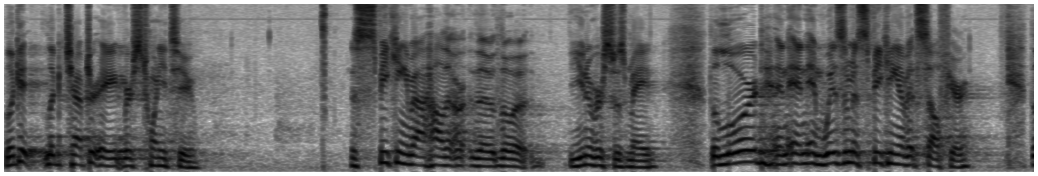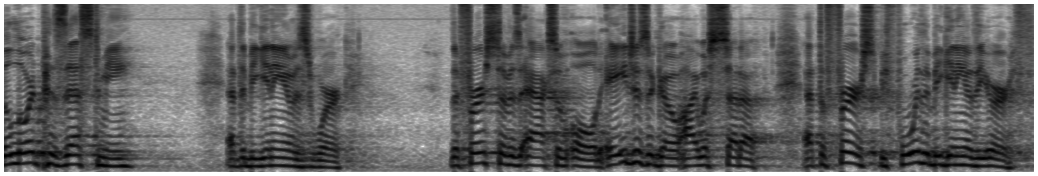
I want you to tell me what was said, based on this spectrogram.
Look at, look at chapter 8, verse 22. This is speaking about how the, the, the, the universe was made. The Lord, and, and, and wisdom is speaking of itself here. The Lord possessed me at the beginning of his work, the first of his acts of old. Ages ago, I was set up at the first, before the beginning of the earth.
